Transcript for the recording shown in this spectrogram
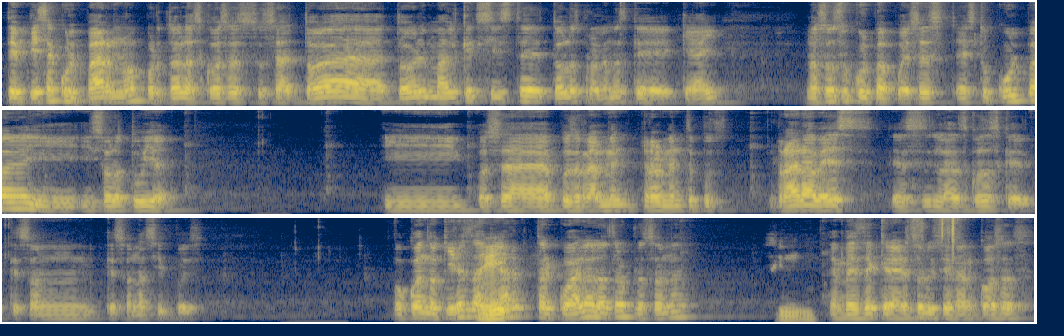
te empieza a culpar, ¿no? Por todas las cosas. O sea, toda, todo el mal que existe, todos los problemas que, que hay, no son su culpa, pues es, es tu culpa y, y solo tuya. Y, o sea, pues realmente, realmente, pues rara vez es las cosas que, que son, que son así, pues. O cuando quieres Sí. dañar tal cual a la otra persona, Sí. en vez de querer solucionar cosas.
